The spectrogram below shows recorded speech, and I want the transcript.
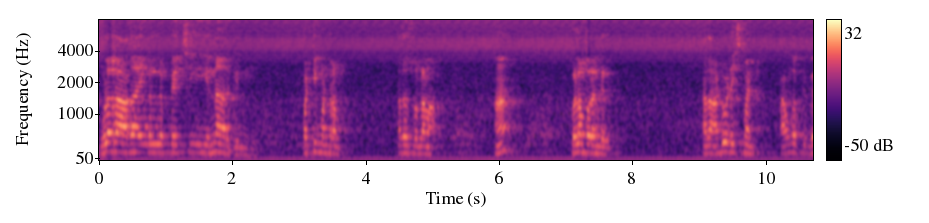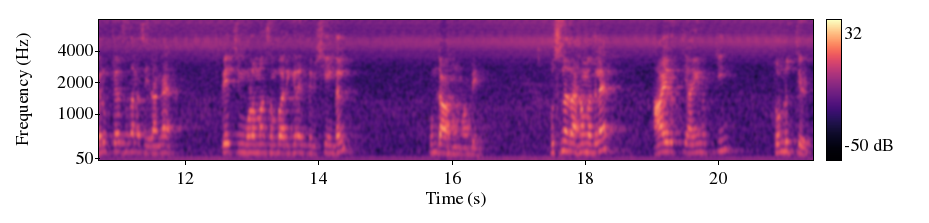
உலக ஆதாயங்களில் பேச்சு என்ன இருக்குது இன்றைக்கி பட்டிமன்றம். அதை சொல்லலாம். ஆ? விளம்பரங்கள். அதான் அட்வர்டைஸ்மெண்ட் அவங்க வெறும் பேச தானே செய்கிறாங்க பேச்சின் மூலமாக சம்பாதிக்கிற இந்த விஷயங்கள் உண்டாகும் அப்படின்னு. முஸ்னத் அகமதில் ஆயிரத்தி ஐநூற்றி தொண்ணூற்றேழு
